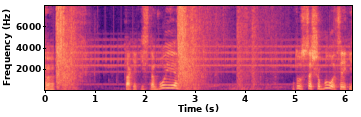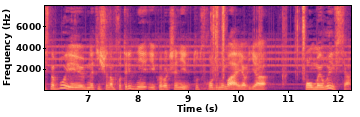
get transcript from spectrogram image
Так, якісь набої. Тут все, що було, це якісь набої, не ті, що нам потрібні, і коротше ні, тут входу немає. Я, я помилився.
